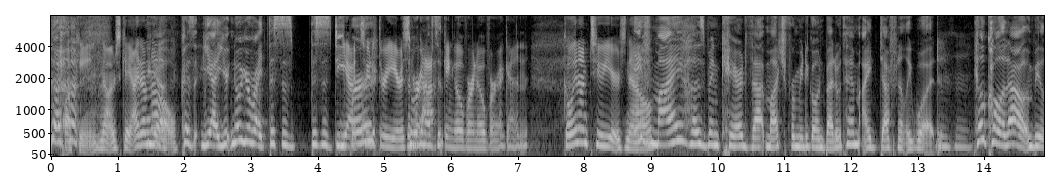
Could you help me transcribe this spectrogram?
fucking? No, I'm just kidding. I don't know. because yeah, you're no, you're right. This is this is deeper. Yeah, two to three years, So and we're her gonna have to- asking over and over again. Going on two years now. If my husband cared that much for me to go in bed with him, I definitely would. Mm-hmm. He'll call it out and be,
